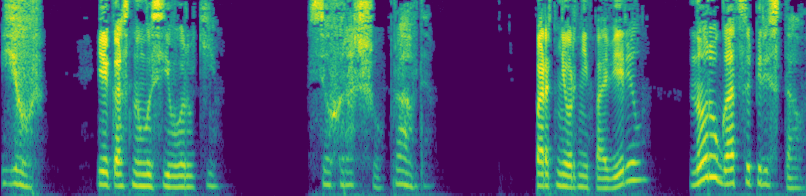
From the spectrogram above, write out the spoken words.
«Юр!» — я коснулась его руки. «Все хорошо, правда». Партнер не поверил, но ругаться перестал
